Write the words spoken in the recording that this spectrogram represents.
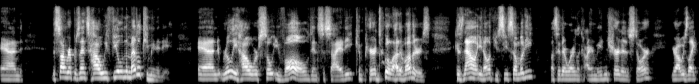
And the song represents how we feel in the metal community and really how we're so evolved in society compared to a lot of others. Because now, you know, if you see somebody, let's say they're wearing like Iron Maiden shirt at a store, you're always like,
